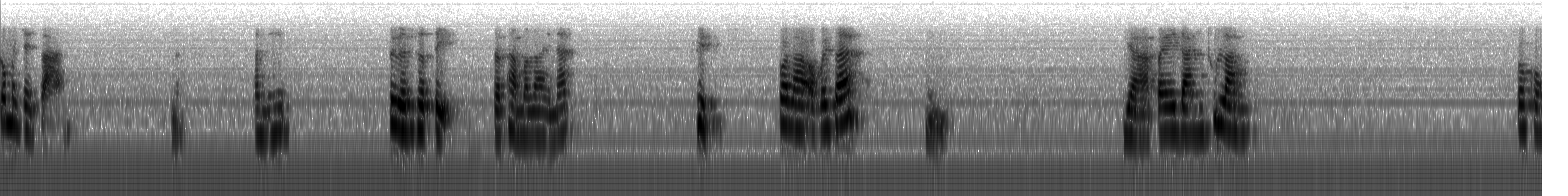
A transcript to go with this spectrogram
ก็ไม่ใช่ศาลอันนี้เตือนสติจะทำอะไรนะ ผิดก็ลาออกไปซะอืมอย่าไปดันทุลัง ก็คง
